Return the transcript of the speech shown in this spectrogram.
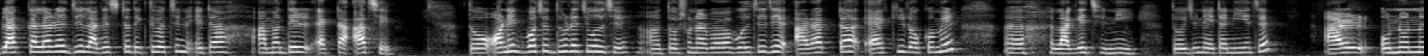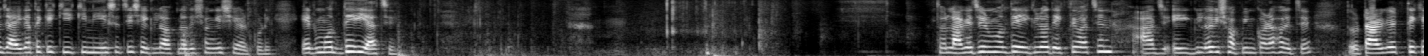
ব্ল্যাক কালারের যে লাগেজটা দেখতে পাচ্ছেন, এটা আমাদের একটা আছে। তো অনেক বছর ধরে চলছে। তো সোনার বাবা বলছে যে আর একটা একই রকমের লাগেজ নিই তো ওই জন্য এটা নিয়েছে। আর অন্য অন্য জায়গা থেকে কি কি নিয়ে এসেছি সেগুলো আপনাদের সঙ্গে শেয়ার করি। এর মধ্যেই আছে। তো লাগেজের মধ্যে এইগুলো দেখতে পাচ্ছেন, আজ এইগুলোই শপিং করা হয়েছে। তো টার্গেট থেকে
